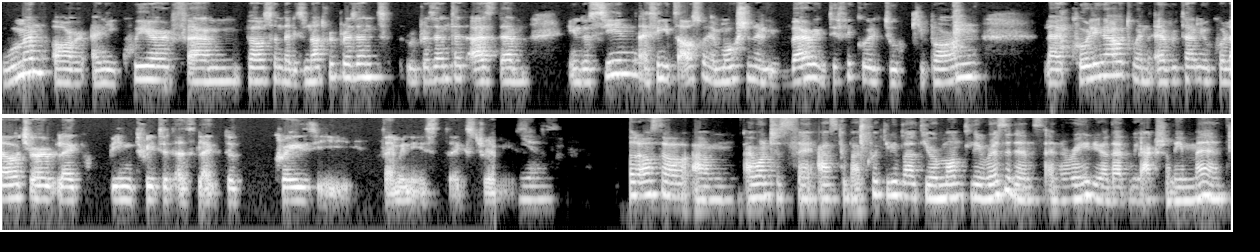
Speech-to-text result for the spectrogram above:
woman or any queer femme person that is not represent, represented as them in the scene. I think it's also emotionally very difficult to keep on like calling out when every time you call out you're like being treated as like the crazy feminist extremist. Yes. But also, um, I want to say, ask about quickly about your monthly residence and the radio that we actually met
